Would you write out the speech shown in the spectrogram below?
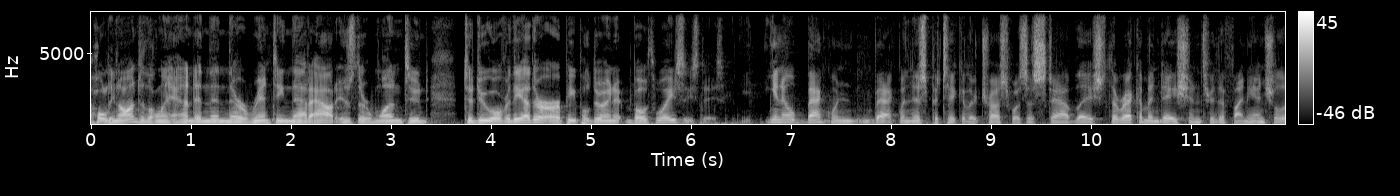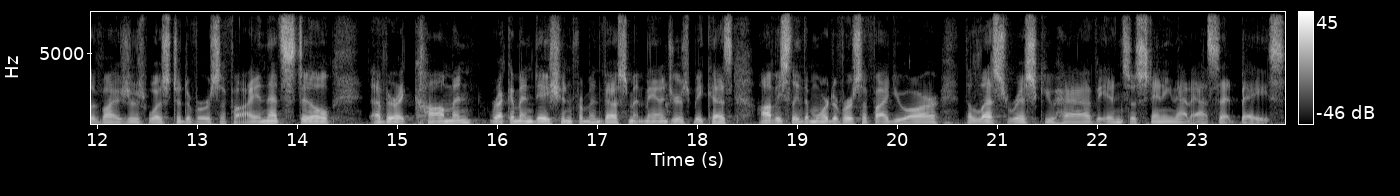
holding on to the land and then they're renting that out. Is there one to to do over the other, or are people doing it both ways these days? You know, back when back when this particular trust was established, the recommendation through the financial advisors was to diversify, and that's still a very common recommendation from investment managers because obviously the more diversified you are, the less risk you have in sustaining that asset base.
